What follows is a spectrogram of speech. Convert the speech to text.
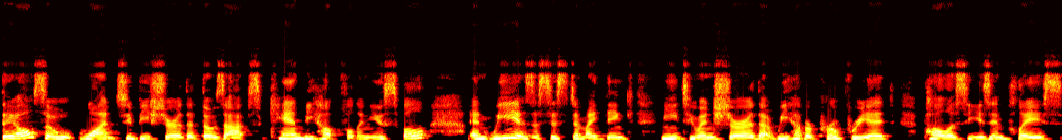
they also want to be sure that those apps can be helpful and useful. And we as a system, I think, need to ensure that we have appropriate policies in place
